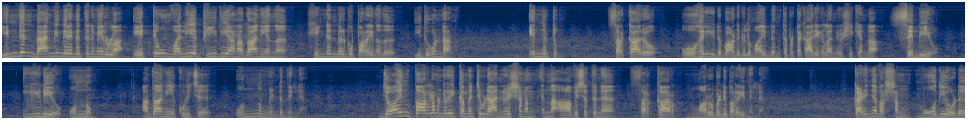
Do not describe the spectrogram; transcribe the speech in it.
ഇന്ത്യൻ ബാങ്കിംഗ് രംഗത്തിന് മേലുള്ള ഏറ്റവും വലിയ ഭീതിയാണ് അദാനി എന്ന് ഹിൻഡൻബർഗ് പറയുന്നത് ഇതുകൊണ്ടാണ്. എന്നിട്ടും സർക്കാരോ ഓഹരി ഇടപാടുകളുമായി ബന്ധപ്പെട്ട കാര്യങ്ങൾ അന്വേഷിക്കേണ്ട സെബിയോ ഇ ഡിയോ ഒന്നും അദാനിയെക്കുറിച്ച് ഒന്നും മിണ്ടുന്നില്ല. ജോയിന്റ് പാർലമെന്ററി കമ്മിറ്റിയുടെ അന്വേഷണം എന്ന ആവശ്യത്തിന് സർക്കാർ മറുപടി പറയുന്നില്ല. കഴിഞ്ഞ വർഷം മോദിയോട്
